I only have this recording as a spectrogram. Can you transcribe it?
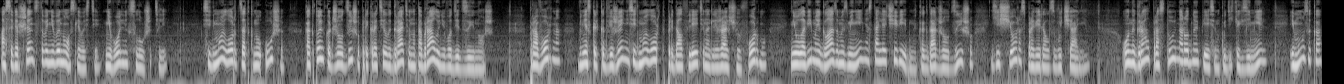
а совершенствование выносливости невольных слушателей. Седьмой лорд заткнул уши. Как только Джо Дзышу прекратил играть, он отобрал у него дидзы и нож. Проворно, в несколько движений седьмой лорд придал флейте надлежащую форму. Неуловимые глазом изменения стали очевидны, когда Джоу Цзышу еще раз проверил звучание. Он играл простую народную песенку диких земель, и музыка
